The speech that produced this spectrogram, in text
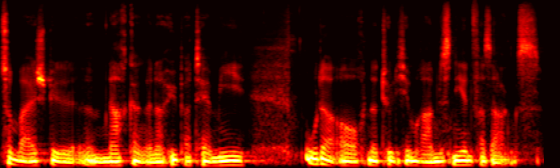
zum Beispiel im Nachgang einer Hyperthermie oder auch natürlich im Rahmen des Nierenversagens.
